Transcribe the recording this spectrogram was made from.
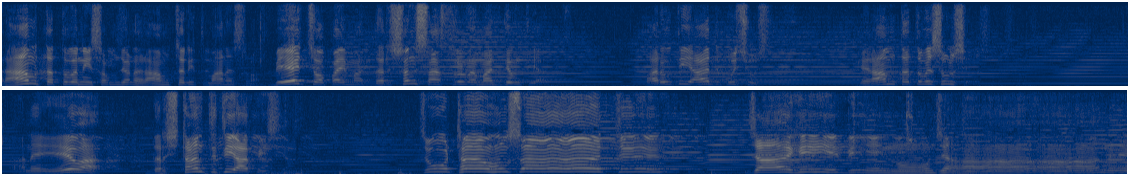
રામ તત્વની સમજણ રામચરિત માનસમાં બે ચોપાઈમાં દર્શન શાસ્ત્રના માધ્યમથી આવે. પાર્વતી આ જ પૂછ્યું કે રામ તત્વ શું છે? અને એવા દ્રષ્ટાંતથી આપી છે. જૂઠા હું સચ જાહી બીનું જાને.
